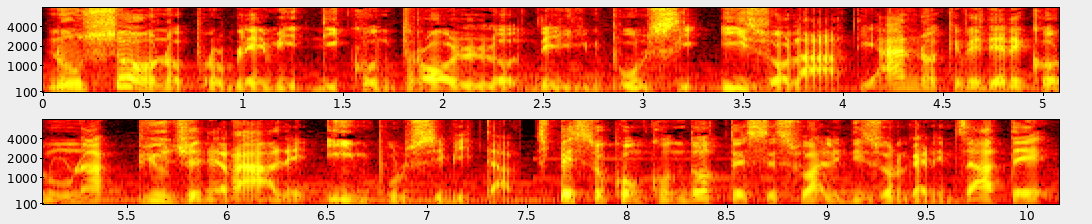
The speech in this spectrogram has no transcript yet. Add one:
non sono problemi di controllo degli impulsi isolati, hanno a che vedere con una più generale impulsività, spesso con condotte sessuali disorganizzate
